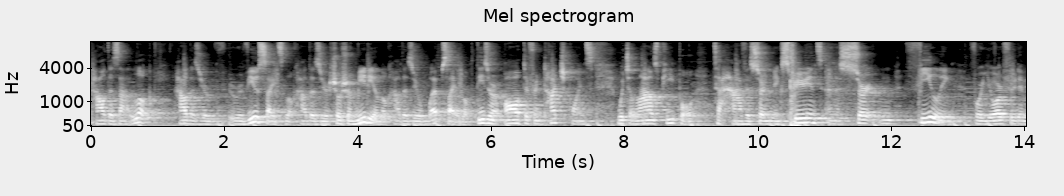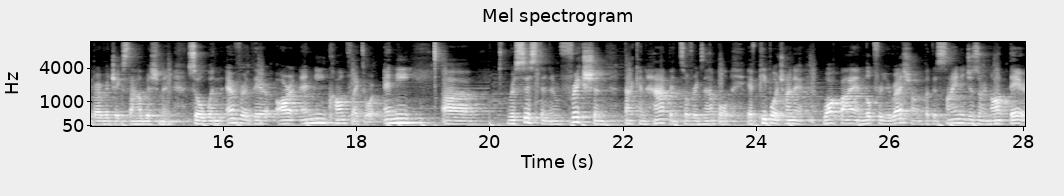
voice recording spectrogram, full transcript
how does that look? How does your review sites look? How does your social media look? How does your website look? These are all different touch points which allows people to have a certain experience and a certain feeling for your food and beverage establishment. So whenever there are any conflict or any uh, resistance and friction that can happen. So for example, if people are trying to walk by and look for your restaurant, but the signages are not there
